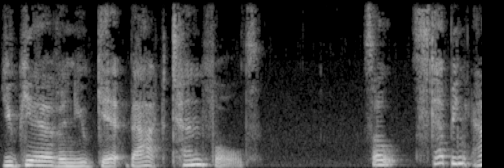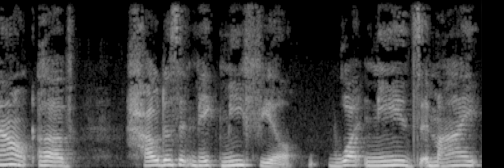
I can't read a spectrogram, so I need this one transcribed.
you give and you get back tenfold. So stepping out of how does it make me feel? What needs am I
